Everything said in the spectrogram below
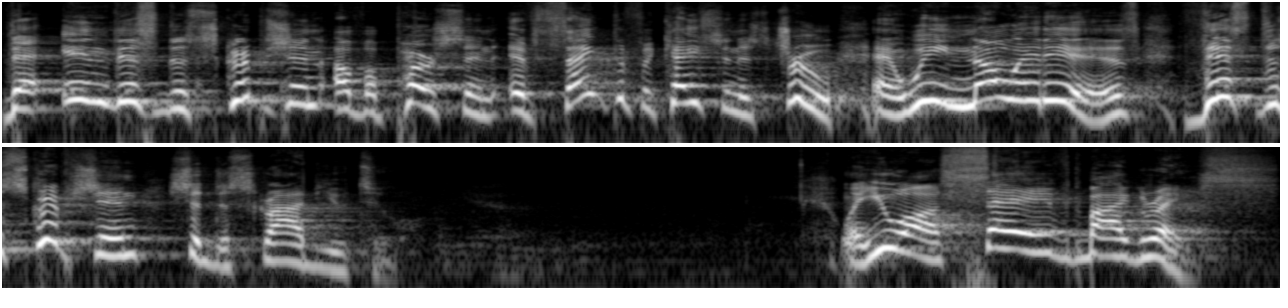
That in this description of a person, if sanctification is true, and we know it is, this description should describe you too. When you are saved by grace,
